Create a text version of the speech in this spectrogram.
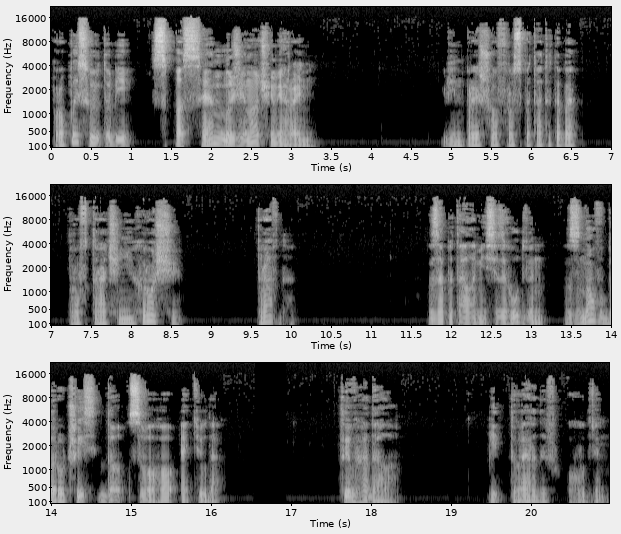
прописую тобі спасенну жіночу мігрень. Він прийшов розпитати тебе про втрачені гроші, правда? запитала місіс Гудвін, знов беручись до свого етюда. Ти вгадала, підтвердив Гудвін.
